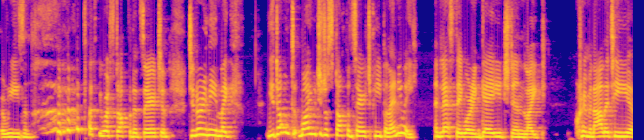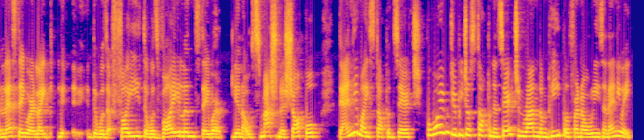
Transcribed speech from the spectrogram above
a reason that they were stopping and searching. Do you know what I mean? Like, you don't, why would you just stop and search people anyway? Unless they were engaged in like criminality, unless they were like, there was a fight, there was violence, they were, you know, smashing a shop up, then you might stop and search. But why would you be just stopping and searching random people for no reason anyway?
